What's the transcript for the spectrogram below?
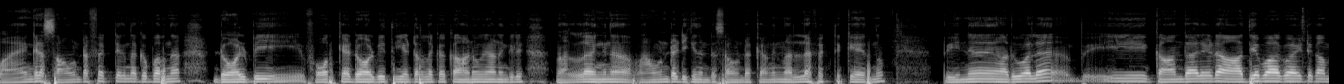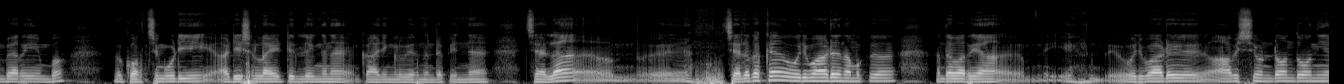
ഭയങ്കര സൗണ്ട് എഫക്റ്റ് എന്നൊക്കെ പറഞ്ഞാൽ ഡോൾബി ഫോർ കെ ഡോൾബി തിയേറ്ററിലൊക്കെ കാണുകയാണെങ്കിൽ നല്ല ഇങ്ങനെ റൗണ്ട് അടിക്കുന്നുണ്ട് സൗണ്ടൊക്കെ അങ്ങനെ നല്ല എഫക്റ്റൊക്കെ ആയിരുന്നു. പിന്നെ അതുപോലെ ഈ കാന്താരയുടെ ആദ്യ ഭാഗമായിട്ട് കമ്പയർ ചെയ്യുമ്പോൾ കുറച്ചും കൂടി ഇതിൽ ഇങ്ങനെ കാര്യങ്ങൾ വരുന്നുണ്ട്. പിന്നെ ചില ചിലതൊക്കെ ഒരുപാട് നമുക്ക് എന്താ പറയുക ഒരുപാട് ആവശ്യമുണ്ടോ എന്ന് തോന്നിയ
